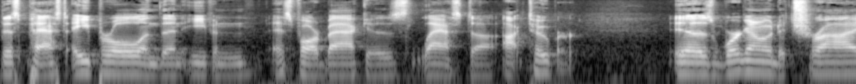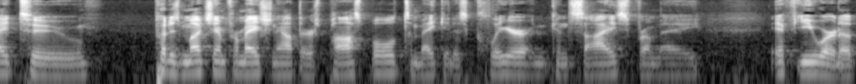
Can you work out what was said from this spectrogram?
this past April, and then even as far back as last uh, October. Is we're going to try to put as much information out there as possible to make it as clear and concise from a if you were to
